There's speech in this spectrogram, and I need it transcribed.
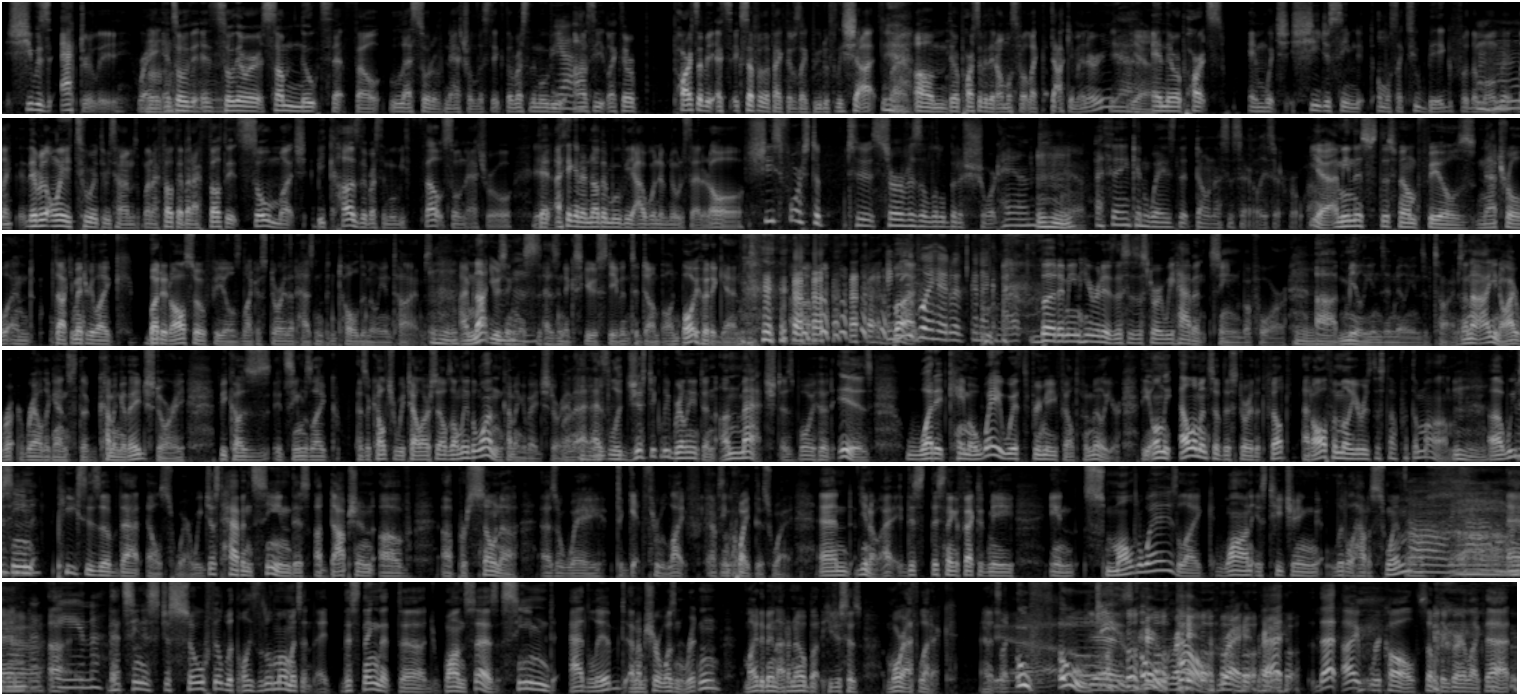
She was actorly, right, and so th- so there were some notes that felt less sort of naturalistic. The rest of the movie, Yeah. honestly, like there were parts of it, except for the fact that it was like beautifully shot. Yeah. Um, there were parts of it that almost felt like documentary. Yeah. Yeah. And there were parts in which she just seemed almost like too big for the Mm-hmm. moment. Like there were only two or three times when I felt that, but I felt it so much because the rest of the movie felt so natural that I think in another movie I wouldn't have noticed that at all. She's forced to to serve as a little bit of shorthand, mm-hmm. Yeah. I think, in ways that don't necessarily serve her well. Yeah, I mean this this film feels natural and documentary like, but it also feels like a story that hasn't been told a million times. Mm-hmm. I'm not using mm-hmm. this as an excuse, Stephen, to dump on Boyhood again. Um, I But- knew Boyhood was going to come up. but I mean, here it is. This is a story we haven't seen before, uh, millions and millions of times. And I, you know, I railed against the coming of age story because it seems like as a culture we tell ourselves only the one coming of age story. And as logistically brilliant and unmatched as Boyhood is, what it came away with for me felt familiar. The only elements of this story that felt at all familiar is the stuff with the mom. Uh, we've seen pieces of that elsewhere. We just haven't seen this adoption of a persona as a way to get through life in quite this way. And you know, I, this this thing affected me in small little ways, like Juan is teaching Little how to swim. Oh, yeah. Oh, And, that uh, scene. That scene is just so filled with all these little moments, and uh, this thing that uh, Juan says seemed ad libbed, and I'm sure it wasn't written. Might have been, I don't know, but he just says more athletic, and it's like, oof, oh, jeez, oh, right, ow. right, right. That, that I recall something very like that.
